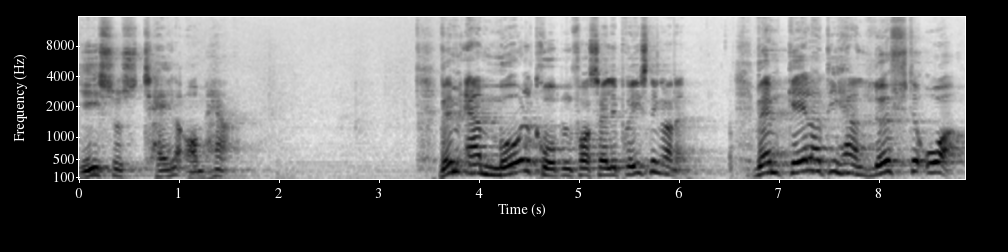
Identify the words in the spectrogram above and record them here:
Jesus taler om her? Hvem er målgruppen for saligprisningerne? Hvem gælder de her løfteord?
